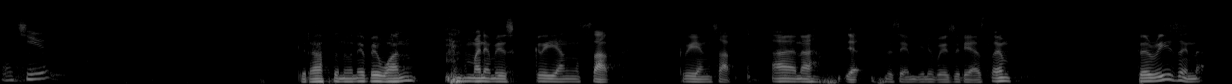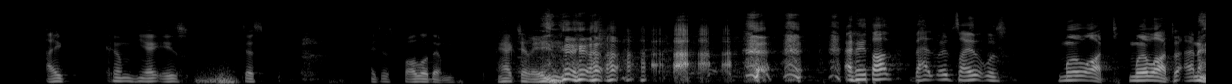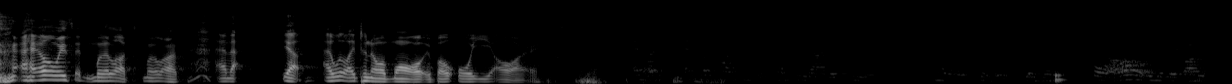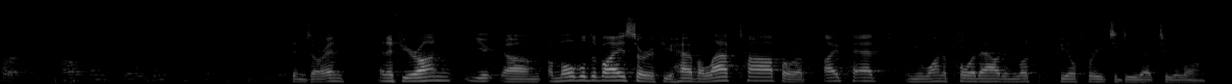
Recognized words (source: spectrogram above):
Thank you. Good afternoon, everyone. My name is Kriang Sak. Kriang Sak. And uh, yeah, the same university as them. The reason I come here is just, I just follow them, actually. and I thought that website was Merlot, Merlot. And I always said Merlot, Merlot. And uh, yeah, I would like to know more about OER. Are. And, and if you're on your, um, a mobile device or if you have a laptop or an iPad and you want to pull it out and look, feel free to do that too along.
